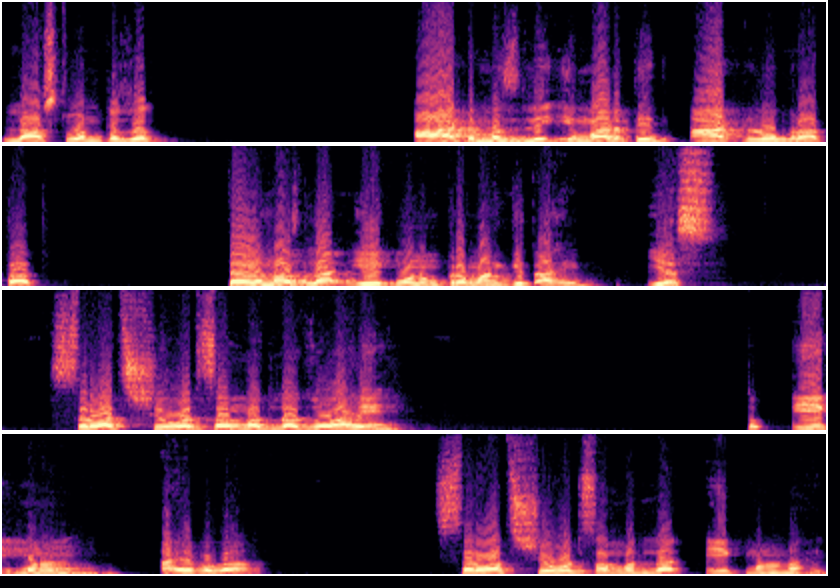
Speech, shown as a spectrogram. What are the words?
last one puzzle आठ मजली इमारतीत आठ लोक राहतात. तळमजला एक म्हणून क्रमांकित आहे. येस सर्वात शेवटचा मजला जो आहे तो एक म्हणून आहे बघा. सर्वात शेवटचा मधला एक म्हणून आहे.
